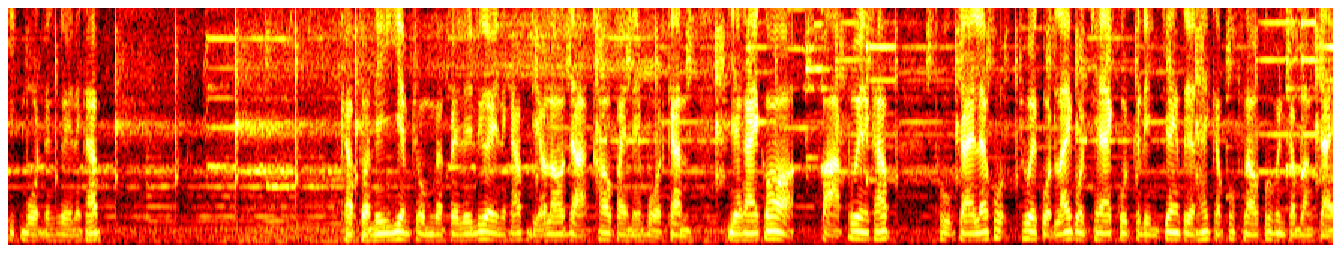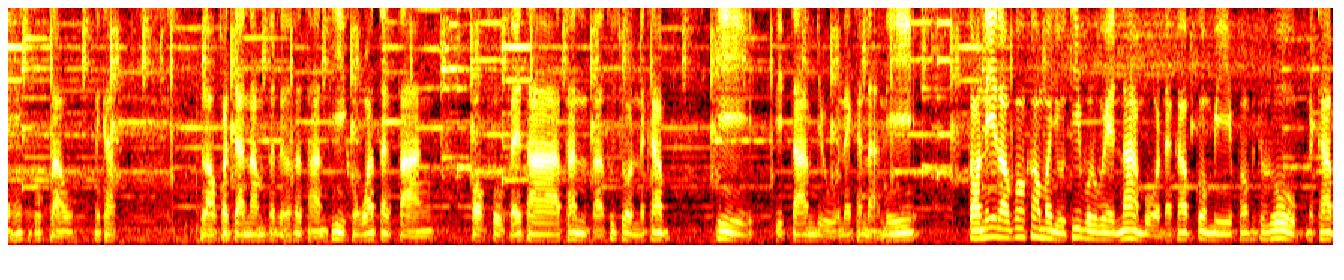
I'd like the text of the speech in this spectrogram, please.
อีกโบสถ์หนึ่งเลยนะครับ ครับตอนนี้เยี่ยมชมกันไปเรื่อยๆนะครับ เดี๋ยวเราจะเข้าไปในโบสถ์กัน ยังไงก็ฝากด้วยนะครับ ถูกใจแล้วช่วยกดไลค์กดแชร์กดกระดิ่งแจ้งเตือนให้กับพวกเราเพื่อเป็นกำลังใจให้กับพวกเรานะครับ เราก็จะนำเสนอสถานที่ของวัดต่างๆ ออกสู่สายตาท่านสาธุชนนะครับ ที่ติดตามอยู่ในขณะนี้ ตอนนี้เราก็เข้ามาอยู่ที่บริเวณหน้าโบสถ์นะครับ ก็มีพระพุทธรูปนะครับ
